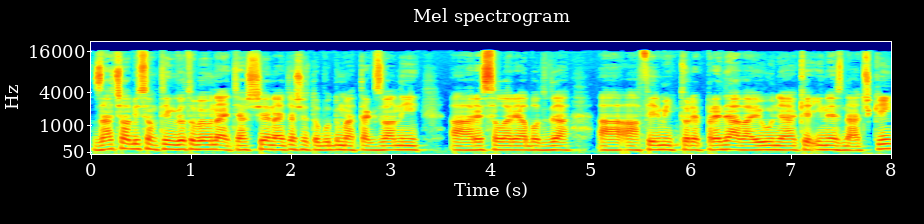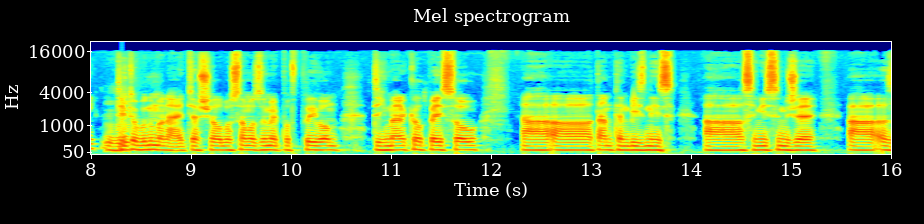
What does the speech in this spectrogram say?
Začal by som tým, kto to bude najťažšie. Najťažšie to budú mať tzv. resellery, alebo teda a, a firmy, ktoré predávajú nejaké iné značky. Mm-hmm. Tí to budú mať najťažšie, lebo samozrejme pod vplyvom tých marketplaceov a, a tam ten biznis a si myslím, že a,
